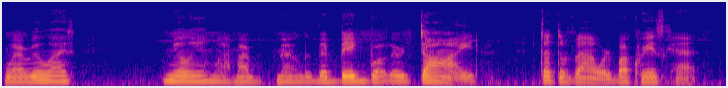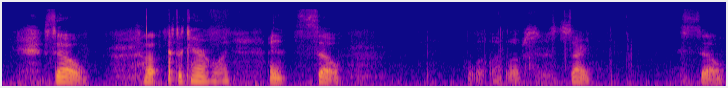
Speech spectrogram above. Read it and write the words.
when I realized Million, my, my, my big brother died, got devoured by crazy cat. So, so the camera and so, sorry. So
